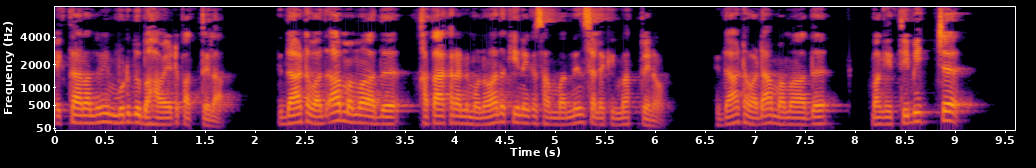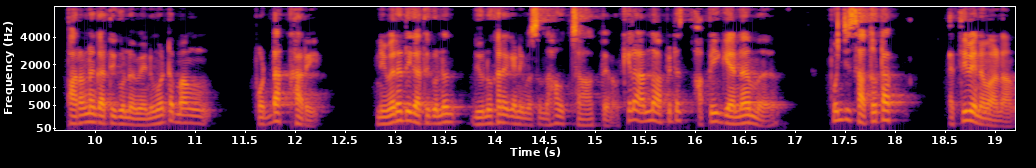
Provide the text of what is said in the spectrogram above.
එක්තරාන්දමින් මුරුදු භාවයටපත් වෙලා. එදාට වඩා මම අද කතා කරන්නේ මොනවද කියන එක සම්බන්ධයෙන් සැලකිලිමත් වෙනවා. එදාට වඩා මම අද මගේ තිබිච්ච පරණ ගතිගුණ වෙනුවට මං පොඩ්ඩක් හරි නිවැරදි ගතිගුණ දිනු කර ගැනීම සඳහා උත්සාහත් වෙනවා. කියලා අන්න අපිට අපි ගැනම පුංචි සතුටක් ඇති වෙනවා නම්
